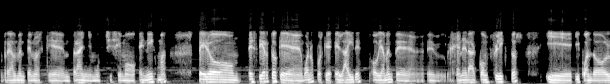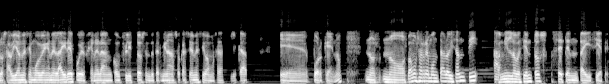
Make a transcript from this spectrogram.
realmente no es que entrañe muchísimo enigma, pero es cierto que, bueno, pues que el aire obviamente eh, genera conflictos y, cuando los aviones se mueven en el aire, pues generan conflictos en determinadas ocasiones y vamos a explicar eh, por qué, ¿no? Nos, vamos a remontar hoy, Santi, a 1977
